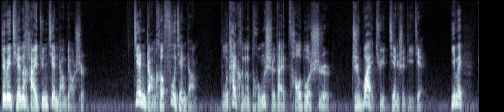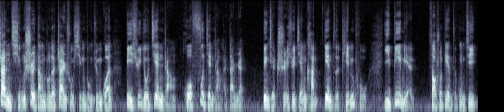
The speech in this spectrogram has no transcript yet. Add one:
这位前海军舰长表示，舰长和副舰长不太可能同时在操作室之外去监视敌舰，因为战情室当中的战术行动军官必须由舰长或副舰长来担任，并且持续监看电子频谱，以避免遭受电子攻击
